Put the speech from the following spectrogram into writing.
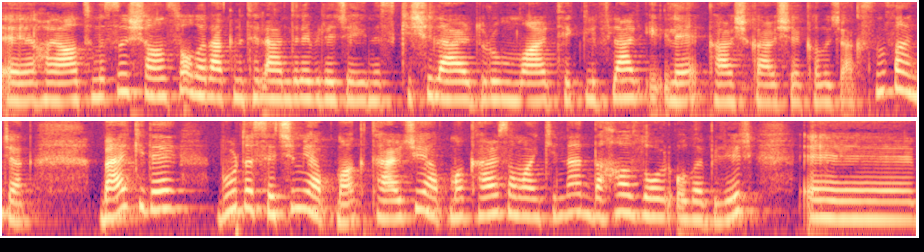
e, hayatınızın şansı olarak nitelendirebileceğiniz kişiler, durumlar, teklifler ile karşı karşıya kalacaksınız. Ancak belki de burada seçim yapmak, tercih yapmak her zamankinden daha zor olabilir. E,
